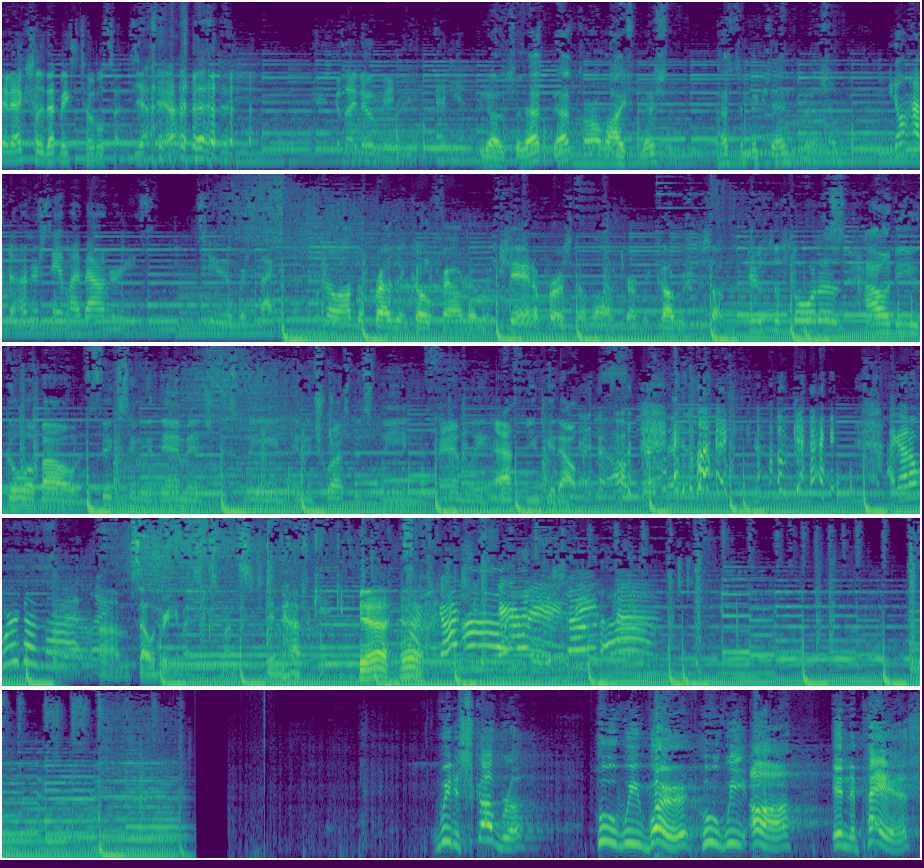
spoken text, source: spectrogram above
and actually, that makes total sense. Yeah. yeah. Because I know me. You- You know, so that that's our life mission. That's the McShin's mission. You don't have to understand my boundaries to respect them. You know, I'm the president co-founder of McShin, a person in long-term recovery from substance use disorders. How do you go about fixing the damage between in the trust between the family after you get out? Oh, goodness. like, okay, I gotta work on that. Like, um, celebrating my six months. Didn't have cake. Yeah, yeah. gosh, oh, showed up. we discover who we were, who we are in the past,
